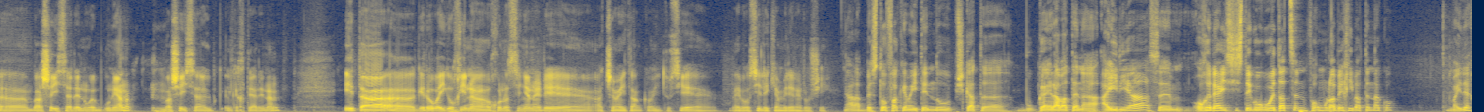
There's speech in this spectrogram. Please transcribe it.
uh, basaizaren webgunean, basaiza el elkartearenan. Eta uh, gero bai gogin uh, ere uh, atxomaitan dituzie, nahi bauzi lekian biren erosi. Hala, bestofak emaiten du pixkat uh, buka erabaten uh, airea, ze horrela iziste goguetatzen formula behi baten dako? Maider?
